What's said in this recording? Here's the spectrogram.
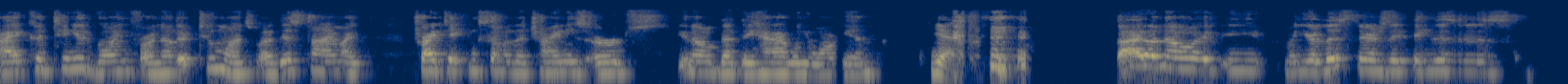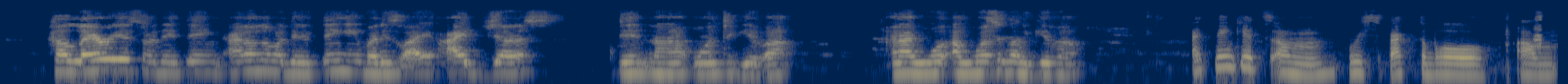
I continued going for another two months, but this time I tried taking some of the Chinese herbs, you know, that they have when you walk in. Yes. I don't know if you, your listeners they think this is hilarious or they think I don't know what they're thinking, but it's like I just did not want to give up, and I w- I wasn't going to give up. I think it's um respectable um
